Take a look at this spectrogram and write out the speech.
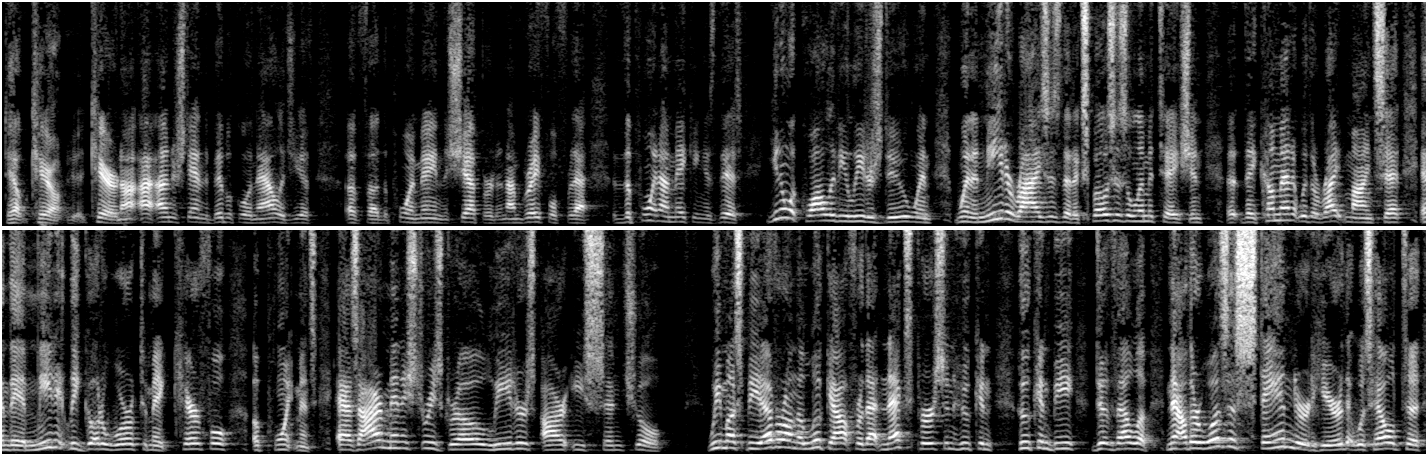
to help care. care. And I, I understand the biblical analogy of of uh, the poimen, the shepherd, and I'm grateful for that. The point I'm making is this. You know what quality leaders do? When, when a need arises that exposes a limitation, uh, they come at it with the right mindset, and they immediately go to work to make careful appointments. As our ministries grow, leaders are essential. We must be ever on the lookout for that next person who can, who can be developed. Now, there was a standard here that was held to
